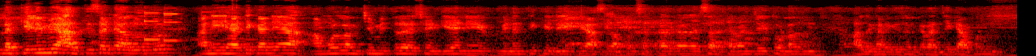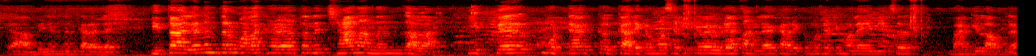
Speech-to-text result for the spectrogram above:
लकीली मी आरतीसाठी आलो होतो आणि ह्या ठिकाणी अमोल आमचे मित्र शेंगे यांनी विनंती केली की असं आपण सत्कार करायला सरकारांच्याही तोंडातून आलं गाडगे सरकारांचे की आपण अभिनंदन करायला आहे. इथं आल्यानंतर मला खऱ्या अर्थानं छान आनंद झाला. की इतक्या मोठ्या क- कार्यक्रमासाठी किंवा एवढ्या चांगल्या कार्यक्रमासाठी मला येण्याचं भाग्य लाभलं.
